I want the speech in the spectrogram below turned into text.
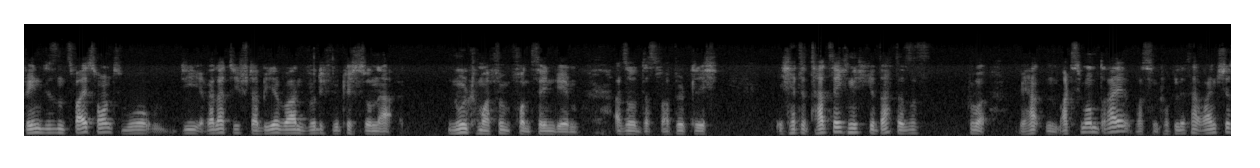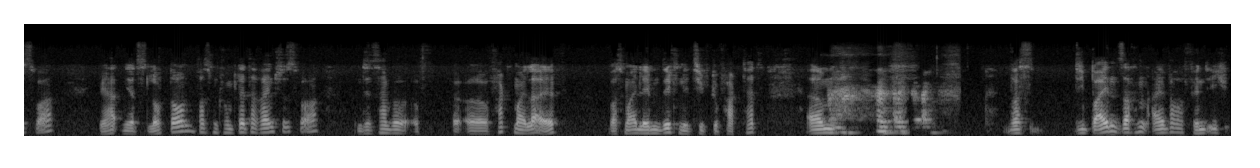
wegen diesen zwei Songs, wo die relativ stabil waren, würde ich wirklich so eine 0,5 von 10 geben. Also das war wirklich. Ich hätte tatsächlich nicht gedacht, dass es. Guck mal, wir hatten Maximum 3, was ein kompletter Reinschiss war. Wir hatten jetzt Lockdown, was ein kompletter Reinschiss war. Und jetzt haben wir äh, äh Fuck My Life, was mein Leben definitiv gefuckt hat. Ähm, was die beiden Sachen einfach, finde ich,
